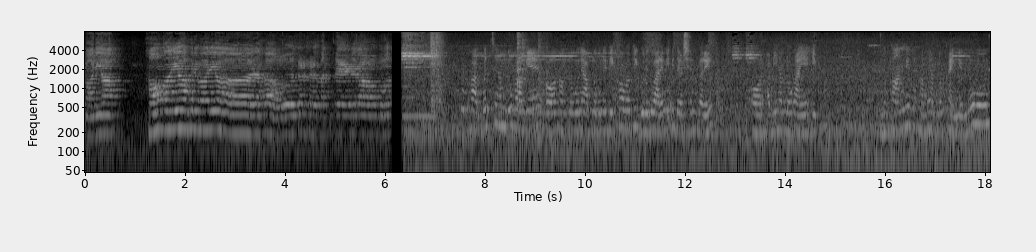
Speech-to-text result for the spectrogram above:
पारिया मारिया भागवत से हम लोग आ गए हैं और हम लोगों ने, आप लोगों ने देखा होगा कि गुरुद्वारे में भी दर्शन करें। और अभी हम लोग आए हैं एक दुकान में जहाँ पे हम लोग खाएँगे मोमोज।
